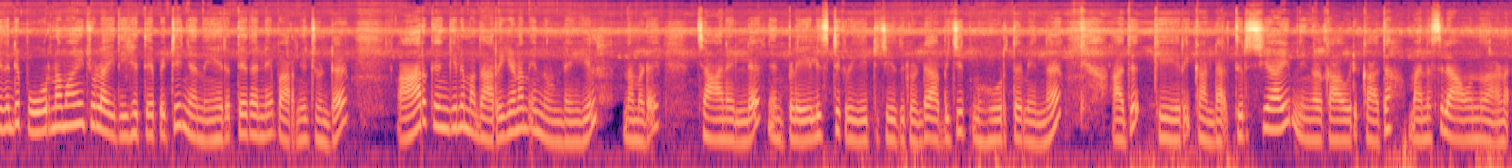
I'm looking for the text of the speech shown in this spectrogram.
ഇതിന്റെ പൂർണമായിട്ടുള്ള ഐതിഹ്യത്തെപ്പറ്റി ഞാൻ നേരത്തെ തന്നെ പറഞ്ഞിട്ടുണ്ട്. ആർക്കെങ്കിലും അതറിയണം എന്നുണ്ടെങ്കിൽ നമ്മുടെ ചാനലിൽ ഞാൻ പ്ലേലിസ്റ്റ് ക്രിയേറ്റ് ചെയ്തിട്ടുണ്ട്. അഭിജിത്ത് മുഹൂർത്തം എന്ന്. അത് കയറി കണ്ടാൽ തീർച്ചയായും നിങ്ങൾക്ക് ആ ഒരു കഥ മനസ്സിലാവുന്നതാണ്.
